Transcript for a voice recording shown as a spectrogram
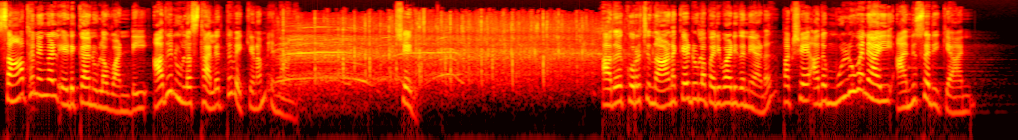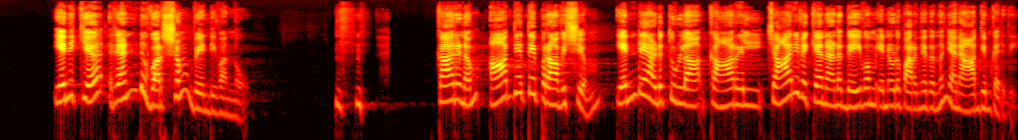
സാധനങ്ങൾ എടുക്കാനുള്ള വണ്ടി അതിനുള്ള സ്ഥലത്ത് വെക്കണം എന്നാണ്. ശരി. അത് കുറച്ച് നാണക്കേടുള്ള പരിപാടി തന്നെയാണ്. പക്ഷേ അത് മുഴുവനായി അനുസരിക്കാൻ എനിക്ക് രണ്ട് വർഷം വേണ്ടി വന്നു. കാരണം ആദ്യത്തെ പ്രാവശ്യം എന്റെ അടുത്തുള്ള കാറിൽ ചാരി വെക്കാനാണ് ദൈവം എന്നോട് പറഞ്ഞതെന്ന് ഞാൻ ആദ്യം കരുതി.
